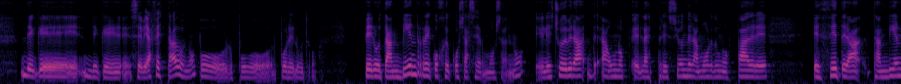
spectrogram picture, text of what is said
de que, de que se ve afectado ¿no? por, por, el otro. Pero también recoge cosas hermosas, ¿no? El hecho de ver a, la expresión del amor de unos padres, etcétera, también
